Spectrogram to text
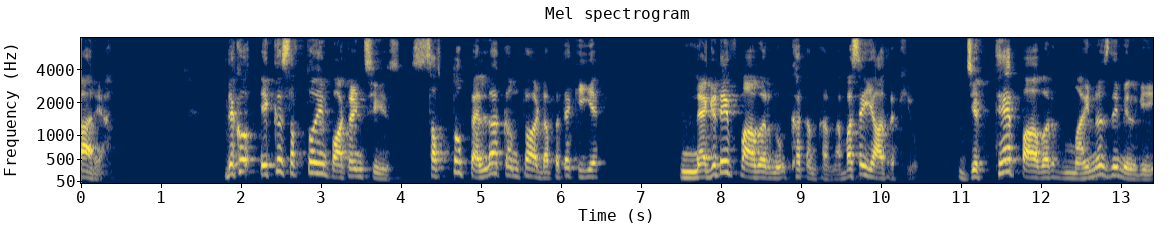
ਆ ਰਿਹਾ। ਦੇਖੋ, ਇੱਕ ਸਭ ਤੋਂ ਇੰਪੋਰਟੈਂਟ ਚੀਜ਼, ਸਭ ਤੋਂ ਪਹਿਲਾ ਕੰਮ ਤੁਹਾਡਾ ਪਤਾ ਕੀ ਹੈ? 네ਗੇਟਿਵ ਪਾਵਰ ਨੂੰ ਖਤਮ ਕਰਨਾ। ਬਸ ਇਹ ਯਾਦ ਰੱਖਿਓ। ਜਿੱਥੇ ਪਾਵਰ ਮਾਈਨਸ ਦੀ ਮਿਲ ਗਈ,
